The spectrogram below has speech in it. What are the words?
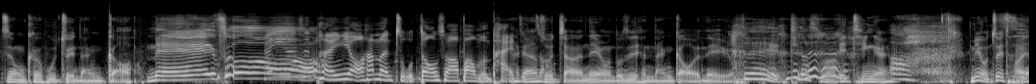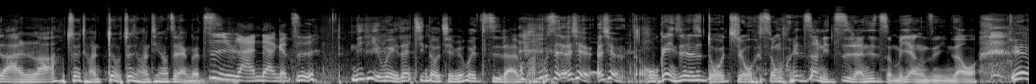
这种客户最难搞，没错。他应该是朋友，他们主动说要帮我们拍。他刚刚所讲的内容都是很难搞的内容。对，听到什么？一听啊，啊，没有，最讨厌然啦，最讨厌，对我最讨厌听到这两个字，自然两个字。你以为你在镜头前面会自然吗？不是，而且而且，我跟你认识多久，我怎么会知道你自然是怎么样子？你知道吗？因为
